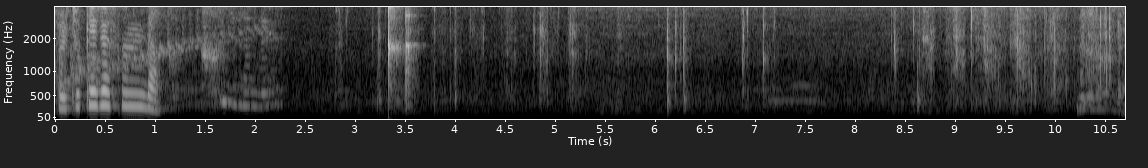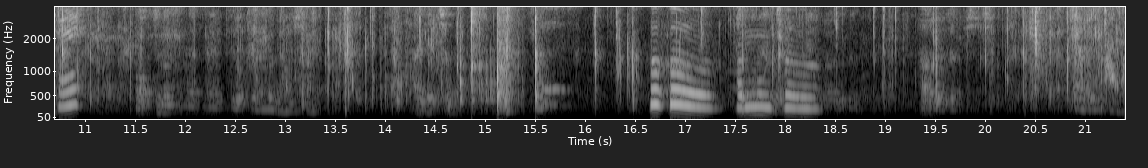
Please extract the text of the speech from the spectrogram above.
걸쭉해졌습니다. 큰일 났네. 네? 억지로 생각할 필요 없다는 걸 명심해요. 알겠죠? 후후, 안 뭉쳐. 바로 연락 주십시오. 알겠습니다.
